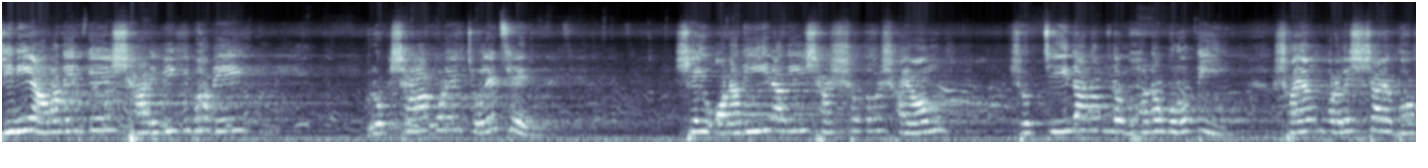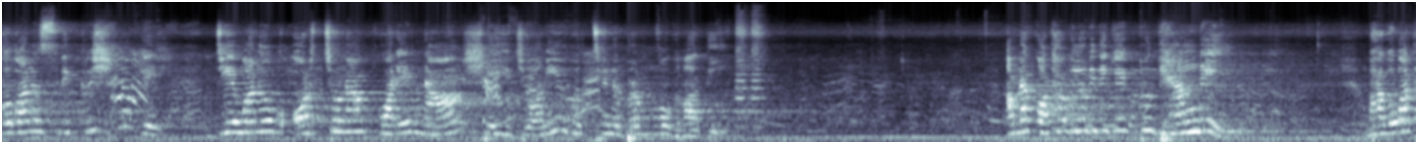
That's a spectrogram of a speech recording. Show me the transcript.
যিনি আমাদেরকে সার্বিকভাবে রক্ষা করে চলেছেন, সেই অনাদির আদি শাশ্বত স্বয়ং সচ্চিদানন্দ ঘনমূরতি স্বয়ং পরমেশ্বর ভগবান শ্রীকৃষ্ণকে যে মানব অর্চনা করে না, সেই জনই হচ্ছেন ব্রহ্মঘাতী। আমরা কথাগুলোর দিকে একটু ধ্যান দেই। ভাগবত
